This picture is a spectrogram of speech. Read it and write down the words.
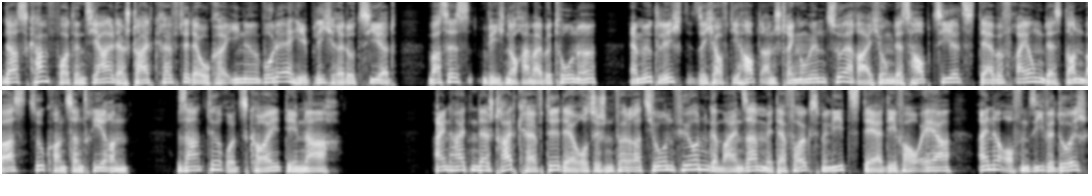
Das Kampfpotenzial der Streitkräfte der Ukraine wurde erheblich reduziert, was es, wie ich noch einmal betone, ermöglicht, sich auf die Hauptanstrengungen zur Erreichung des Hauptziels der Befreiung des Donbass zu konzentrieren, sagte Ruzkoi demnach. Einheiten der Streitkräfte der Russischen Föderation führen gemeinsam mit der Volksmiliz der DVR eine Offensive durch,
